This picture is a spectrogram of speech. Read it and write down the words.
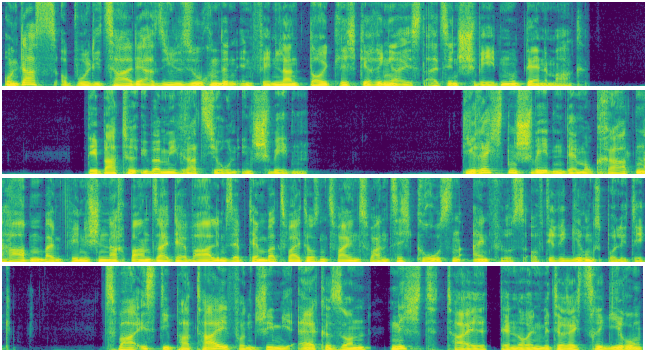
Und das, obwohl die Zahl der Asylsuchenden in Finnland deutlich geringer ist als in Schweden und Dänemark. Debatte über Migration in Schweden. Die rechten Schwedendemokraten haben beim finnischen Nachbarn seit der Wahl im September 2022 großen Einfluss auf die Regierungspolitik. Zwar ist die Partei von Jimmy Åkesson nicht Teil der neuen Mitte-Rechts-Regierung,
